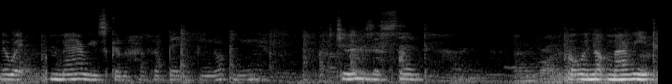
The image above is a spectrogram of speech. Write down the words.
No wait, Mary's gonna have a baby, not you. Joseph said, but we're not married.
